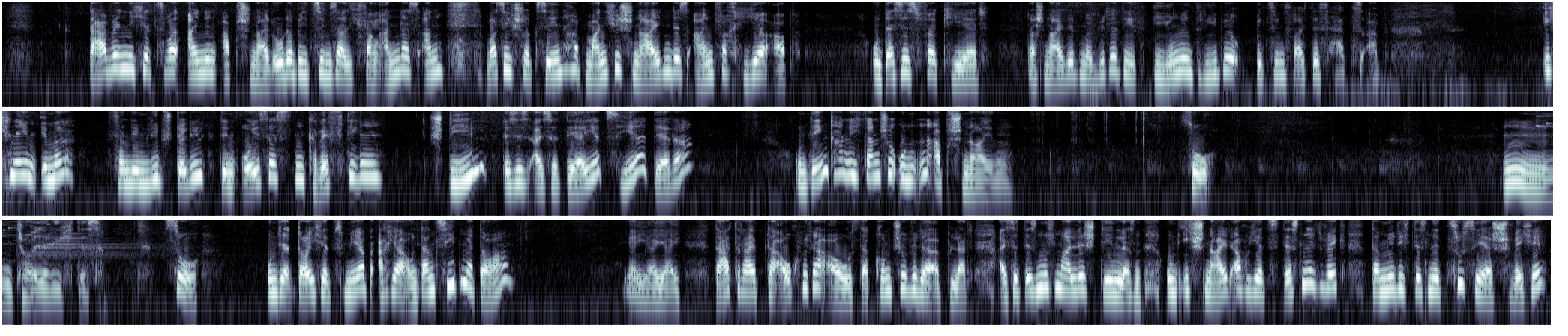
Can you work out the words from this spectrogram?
Da, wenn ich jetzt einen abschneide, oder beziehungsweise ich fange anders an, was ich schon gesehen habe, manche schneiden das einfach hier ab. Und das ist verkehrt. Da schneidet man wieder die, die jungen Triebe bzw. das Herz ab. Ich nehme immer von dem Liebstöckel den äußersten kräftigen Stiel. Das ist also der jetzt hier, der da. Und den kann ich dann schon unten abschneiden. So. Mmh, toll riecht es. So. Und da ich jetzt mehr, ach ja, und dann sieht man da, ja, ja, ja. Da treibt er auch wieder aus. Da kommt schon wieder ein Blatt. Also das muss man alles stehen lassen. Und ich schneide auch jetzt das nicht weg, damit ich das nicht zu sehr schwäche.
